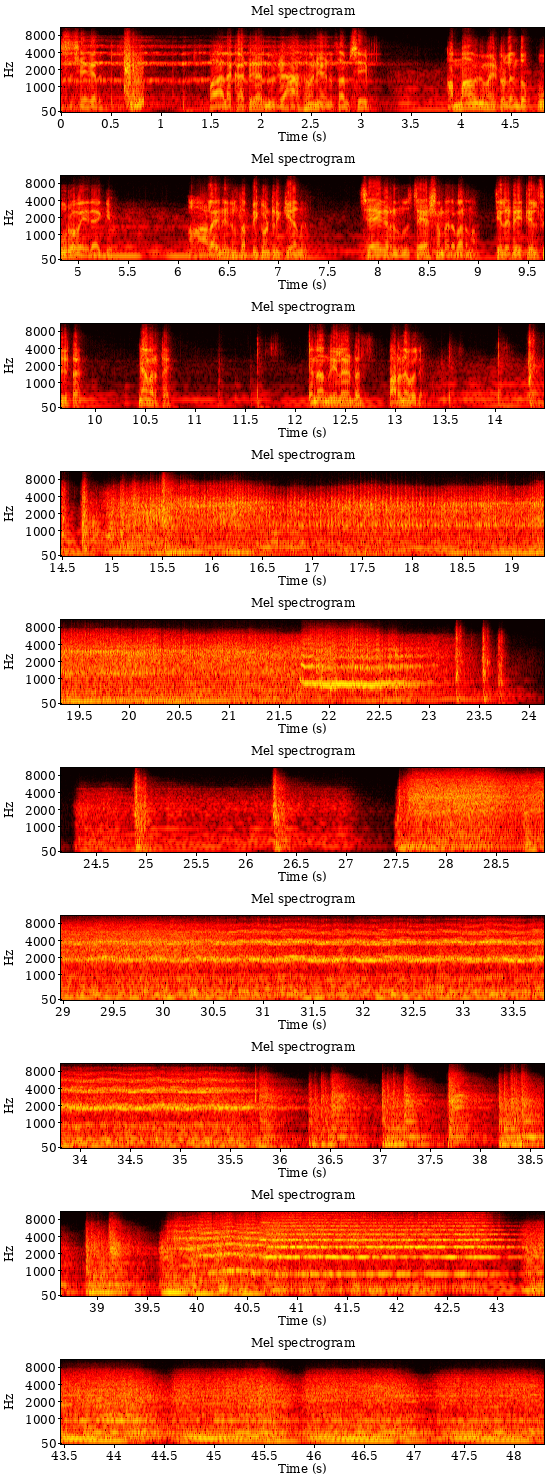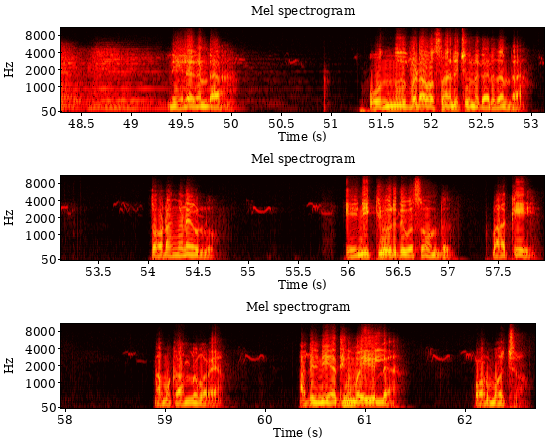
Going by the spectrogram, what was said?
മിസ്റ്റർ ശേഖർ പാലക്കാട്ടുകാരൻ ഒരു രാഘവനെയാണ് സംശയം. അമ്മാവനുമായിട്ടുള്ള എന്തോ പൂർവ വൈരാഗ്യം. ആളെ നിങ്ങൾ തപ്പിക്കൊണ്ടിരിക്കുകയാണ്. ശേഖരൻ ഒന്ന് സ്റ്റേഷൻ വരെ വരണം. ചില ഡീറ്റെയിൽസ് കിട്ടാൻ. ഞാൻ വരട്ടെ. എന്നാ നീലകണ്ഠൻ പറഞ്ഞ പോലെ. ഒന്നും ഇവിടെ അവസാനിച്ചു എന്ന് കരുതണ്ട. തുടങ്ങണേ ഉള്ളൂ. എനിക്കും ഒരു ദിവസമുണ്ട്. ബാക്കി നമുക്ക് അന്ന് പറയാം. അതിനി അധികം വൈകില്ല. ഓർമ്മ വെച്ചോ.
